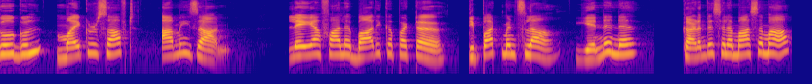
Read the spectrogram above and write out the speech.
கூகுள் மைக்ரோசாஃப்ட் அமேசான் லே ஆஃபால பாதிக்கப்பட்ட டிபார்ட்மெண்ட்ஸ்லாம் என்னென்ன? கடந்த சில மாசமா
